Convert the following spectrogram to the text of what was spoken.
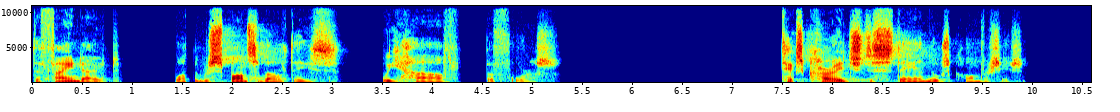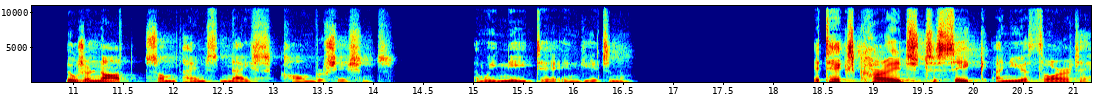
to find out what the responsibilities we have before us. It takes courage to stay in those conversations. Those are not sometimes nice conversations, and we need to engage in them. It takes courage to seek a new authority,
